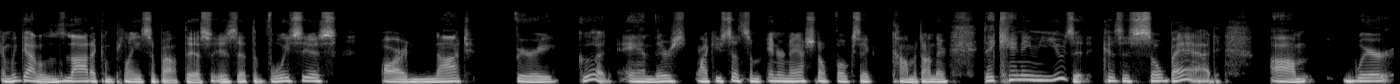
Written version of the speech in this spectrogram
And we got a lot of complaints about this is that the voices are not very good. And there's, like you said, some international folks that comment on there. They can't even use it because it's so bad. Um, where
